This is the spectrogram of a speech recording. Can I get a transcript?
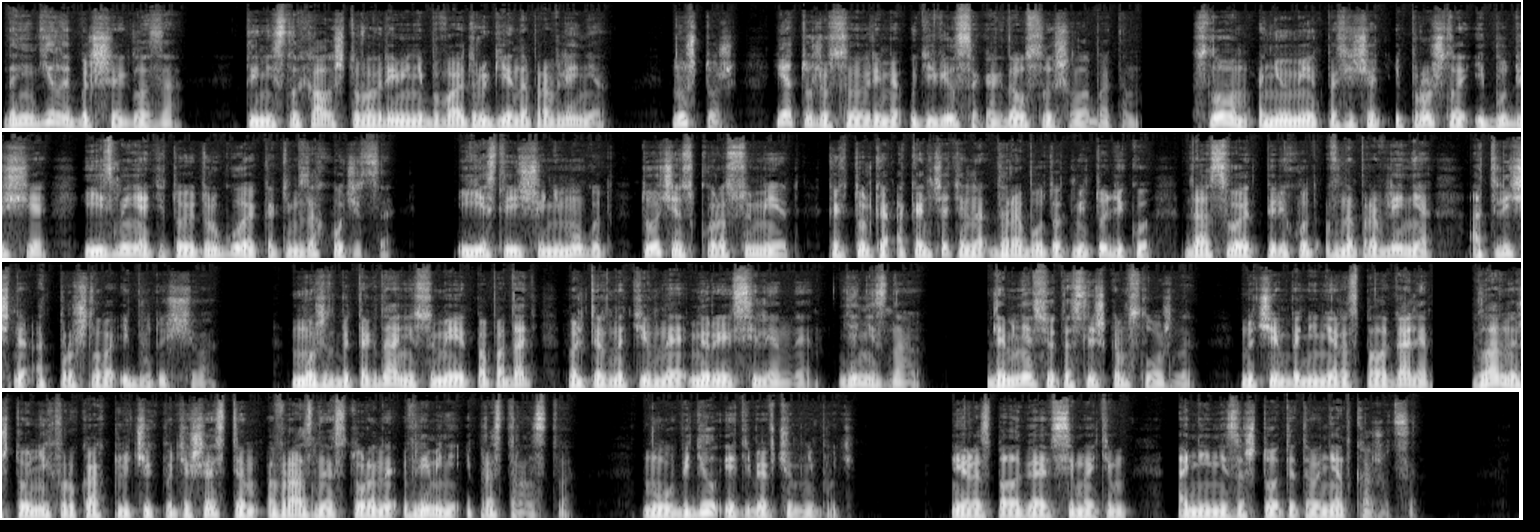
Да не делай большие глаза. Ты не слыхал, что во времени бывают другие направления? Ну что ж, я тоже в свое время удивился, когда услышал об этом. Словом, они умеют посещать и прошлое, и будущее, и изменять и то, и другое, как им захочется. И если еще не могут, то очень скоро сумеют, как только окончательно доработают методику да освоят переход в направление, отличное от прошлого и будущего. Может быть, тогда они сумеют попадать в альтернативные миры и вселенные. Я не знаю. Для меня все это слишком сложно. Но чем бы они ни располагали, главное, что у них в руках ключи к путешествиям в разные стороны времени и пространства. Но убедил я тебя в чем-нибудь? И располагая всем этим, они ни за что от этого не откажутся.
